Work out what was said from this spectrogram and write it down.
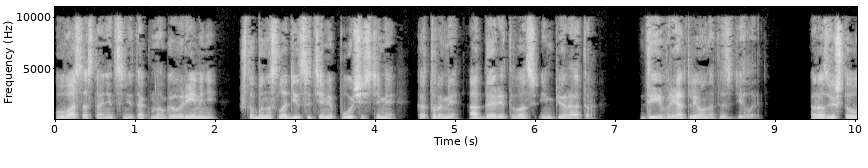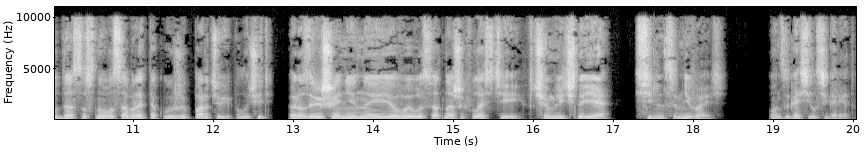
У вас останется не так много времени, чтобы насладиться теми почестями, которыми одарит вас император. Да и вряд ли он это сделает. Разве что удастся снова собрать такую же партию и получить разрешение на ее вывоз от наших властей, в чем лично я сильно сомневаюсь. Он загасил сигарету,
